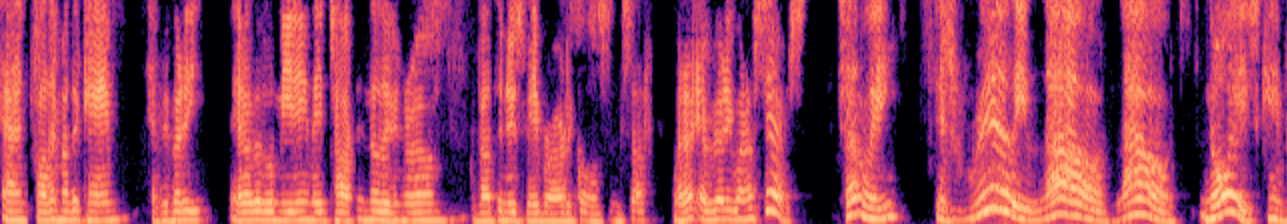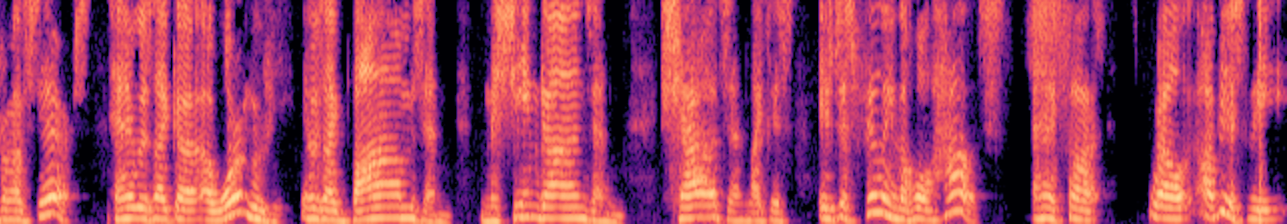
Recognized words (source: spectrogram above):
And father and mother came. Everybody had a little meeting. They talked in the living room about the newspaper articles and stuff. When everybody went upstairs, suddenly this really loud, loud noise came from upstairs. And it was like a, a war movie. It was like bombs and machine guns and shouts and like this. It was just filling the whole house. And I thought, well, obviously,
